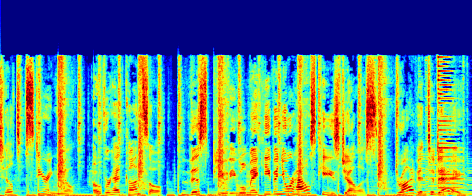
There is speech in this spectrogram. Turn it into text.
tilt steering wheel, overhead console. This beauty will make even your house keys jealous. Drive it today.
